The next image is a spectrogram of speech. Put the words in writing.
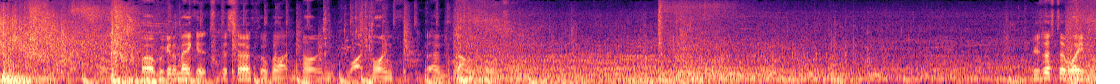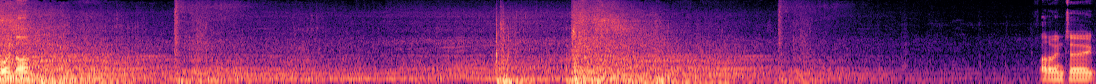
Oh, well, we're gonna make it to the circle by like nine, like nine um, downfalls. Who's left a waypoint on? Following two.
